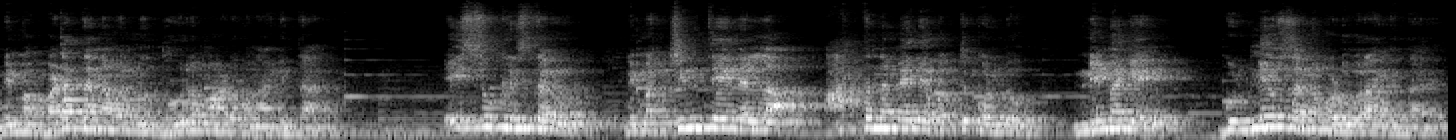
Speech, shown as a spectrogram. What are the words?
ನಿಮ್ಮ ಬಡತನವನ್ನು ದೂರ ಮಾಡುವನಾಗಿದ್ದಾನೆ. ಯೇಸು ಕ್ರಿಸ್ತನು ನಿಮ್ಮ ಚಿಂತೆಯನ್ನೆಲ್ಲ ಆತನ ಮೇಲೆ ಹೊತ್ತುಕೊಂಡು ನಿಮಗೆ ಗುಡ್ ನ್ಯೂಸ್ ಅನ್ನು ಕೊಡುವರಾಗಿದ್ದಾರೆ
